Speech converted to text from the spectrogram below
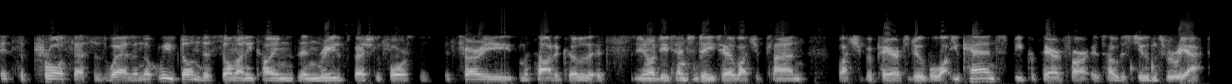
it's a process as well. And look, we've done this so many times in real special forces. It's very methodical. It's, you know, the attention to detail, what you plan, what you prepare to do. But what you can't be prepared for is how the students will react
